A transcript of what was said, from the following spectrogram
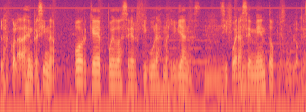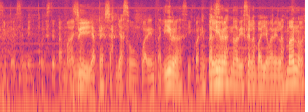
Las coladas en resina porque puedo hacer figuras más livianas. Mm, si fuera cemento, pues un bloquecito de cemento de este tamaño. Sí, ya pesa. Ya son 40 libras y 40 libras nadie se las va a llevar en las manos.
